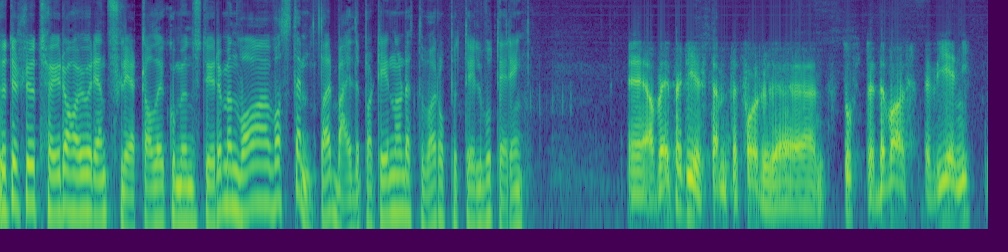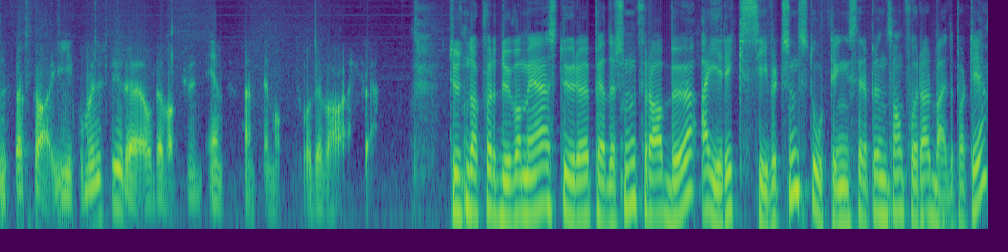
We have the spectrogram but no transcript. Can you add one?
Du, til slutt, Høyre har jo rent flertall i kommunestyret, men hva, hva stemte Arbeiderpartiet når dette var oppe til votering? Eh, Arbeiderpartiet stemte for uh, stort. Det var, vi er 19 stykker i kommunestyret, og det var kun 1 imot, og det var SV. Tusen takk for at du var med, Sture Pedersen fra Bø. Eirik Sivertsen, stortingsrepresentant for Arbeiderpartiet.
